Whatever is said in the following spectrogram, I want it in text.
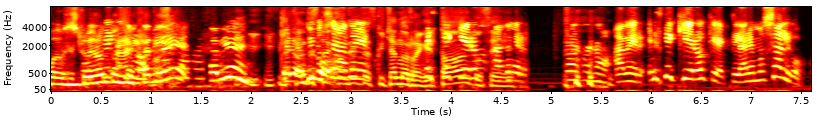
Pues estuvieron Porque- contentos, está bien, está bien. Y Pero digo, está o sea, a contenta ver, escuchando Es que reggaetón. quiero, pues, sí. a ver, no, no, no, a ver, es que quiero que aclaremos algo.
